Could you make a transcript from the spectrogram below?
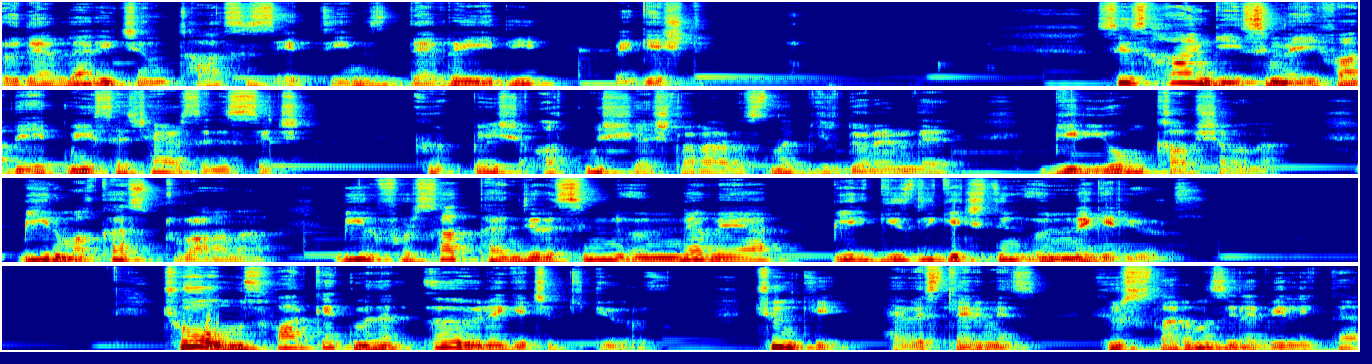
ödevler için tahsis ettiğimiz devreydi ve geçti. Siz hangi isimle ifade etmeyi seçerseniz seçin. 45-60 yaşları arasında bir dönemde bir yol kavşağına, bir makas durağına, bir fırsat penceresinin önüne veya bir gizli geçidin önüne geliyoruz. Çoğumuz fark etmeden öyle geçip gidiyoruz. Çünkü heveslerimiz, hırslarımız ile birlikte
